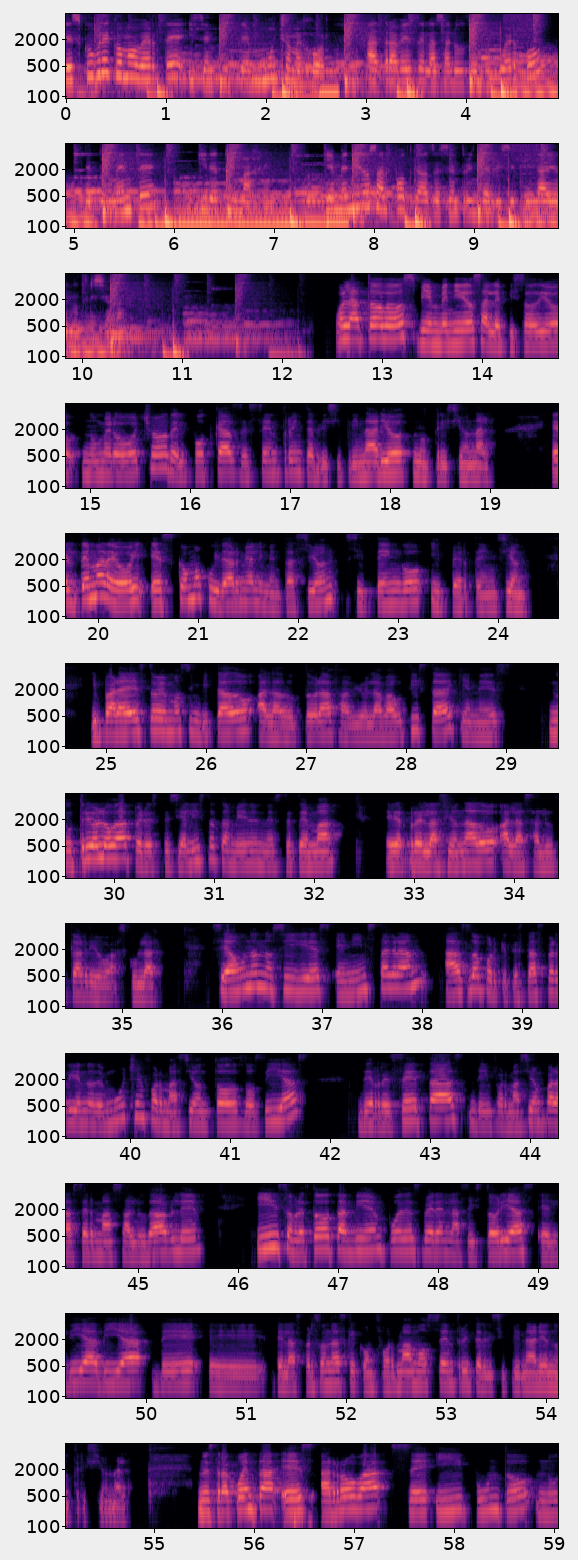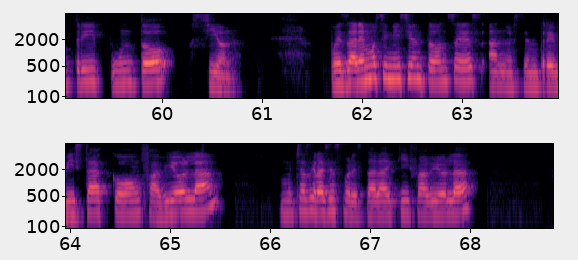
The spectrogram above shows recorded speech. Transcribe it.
Descubre cómo verte y sentirte mucho mejor a través de la salud de tu cuerpo, de tu mente y de tu imagen. Bienvenidos al podcast de Centro Interdisciplinario Nutricional. Hola a todos, bienvenidos al episodio número 8 del podcast de Centro Interdisciplinario Nutricional. El tema de hoy es cómo cuidar mi alimentación si tengo hipertensión. Y para esto hemos invitado a la doctora Fabiola Bautista, quien es nutrióloga, pero especialista también en este tema eh, relacionado a la salud cardiovascular. Si aún no nos sigues en Instagram, hazlo porque te estás perdiendo de mucha información todos los días, de recetas, de información para ser más saludable y sobre todo también puedes ver en las historias el día a día de, eh, de las personas que conformamos Centro Interdisciplinario Nutricional. Nuestra cuenta es arroba ci.nutri.sion. Pues daremos inicio entonces a nuestra entrevista con Fabiola. Muchas gracias por estar aquí, Fabiola.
